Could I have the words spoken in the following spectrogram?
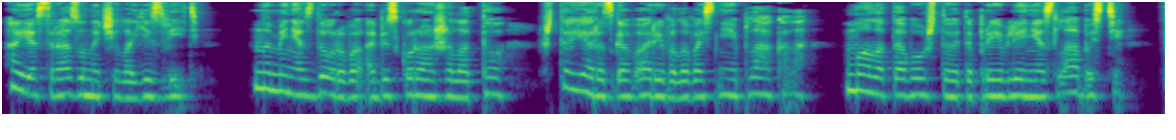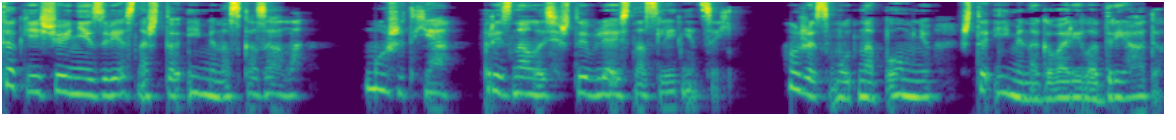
а я сразу начала язвить. Но меня здорово обескуражило то, что я разговаривала во сне и плакала. Мало того, что это проявление слабости, так еще и неизвестно, что именно сказала. Может, я призналась, что являюсь наследницей? Уже смутно помню, что именно говорила Дриаду.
